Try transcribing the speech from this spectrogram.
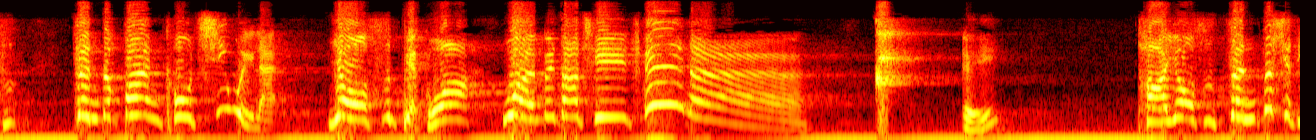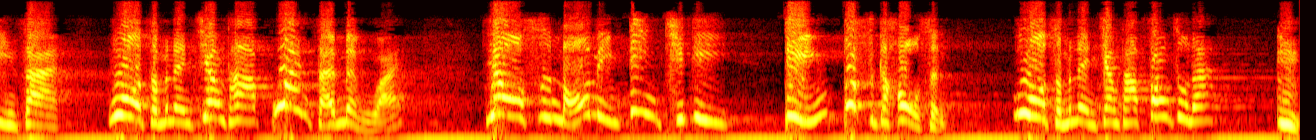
子，争得半口气回来。要是别挂，万被他气去呢。哎，他要是真的薛丁山，我怎么能将他关在门外？要是冒名顶替的，定不是个好人，我怎么能将他放走呢？嗯。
